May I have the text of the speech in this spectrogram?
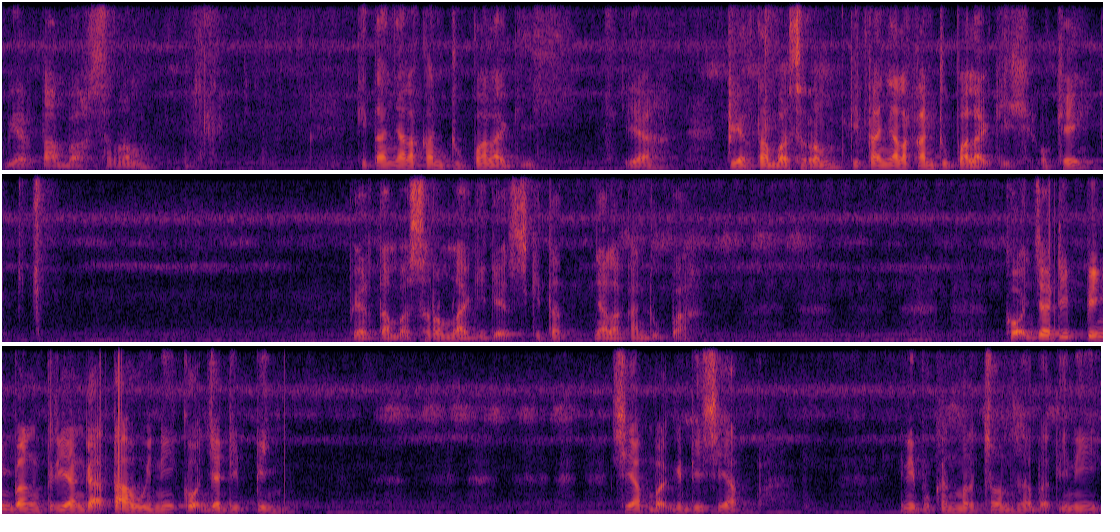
Biar tambah serem. Kita nyalakan dupa lagi, ya biar tambah serem kita nyalakan dupa lagi oke? Okay? biar tambah serem lagi guys. Kita nyalakan dupa. Kok jadi pink bang Tria? Nggak tahu ini kok jadi pink. Siap mbak Gendi siap. Ini bukan mercon sahabat. Ini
